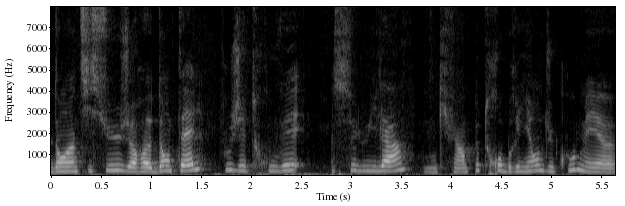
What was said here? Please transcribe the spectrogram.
dans un tissu genre dentelle. Du coup j'ai trouvé celui-là, il fait un peu trop brillant du coup, mais euh,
